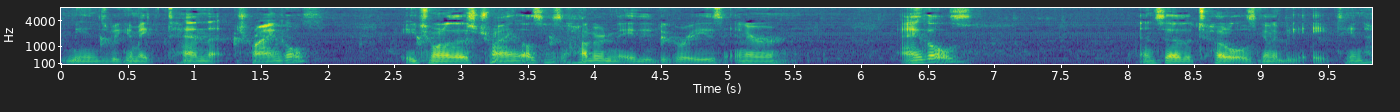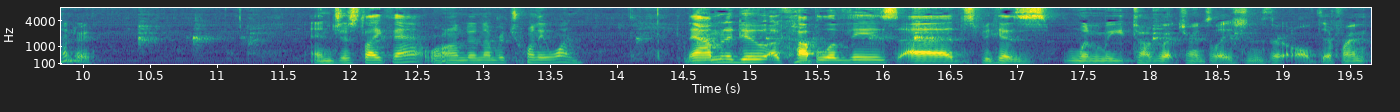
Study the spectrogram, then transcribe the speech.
means we can make 10 triangles. Each one of those triangles has 180 degrees inner angles. And so the total is going to be 1800. And just like that, we're on to number 21. Now I'm going to do a couple of these uh, just because when we talk about translations, they're all different.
